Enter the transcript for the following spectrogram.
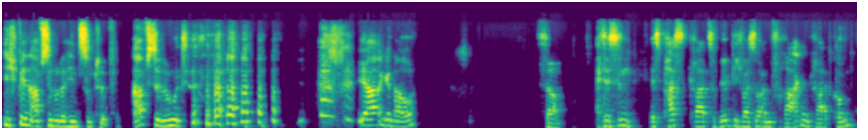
Ich bin absoluter Hinzu-Typ. Absolut. ja, genau. So. Also es, sind, es passt gerade so wirklich, was so an Fragen gerade kommt.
